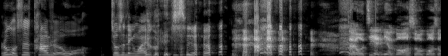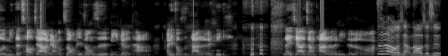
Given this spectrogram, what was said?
如果是他惹我，就是另外一回事了。对，我记得你有跟我说过，说你的吵架有两种，一种是你惹他，还一种是他惹你。那你现在要讲他惹你的了吗？这让我想到，就是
